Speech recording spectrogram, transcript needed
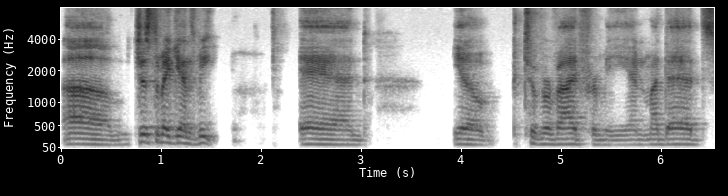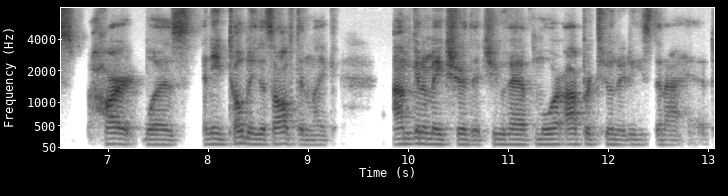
um, just to make ends meet. And, you know, to provide for me. And my dad's heart was, and he told me this often like, I'm going to make sure that you have more opportunities than I had.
